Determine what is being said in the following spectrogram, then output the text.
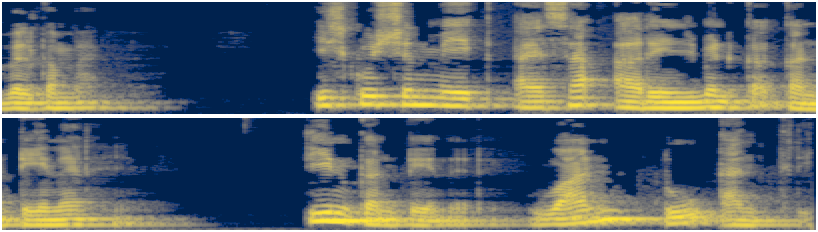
वेलकम बैक। इस क्वेश्चन में एक ऐसा अरेंजमेंट का कंटेनर है। तीन कंटेनर है। वन टू एंड थ्री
